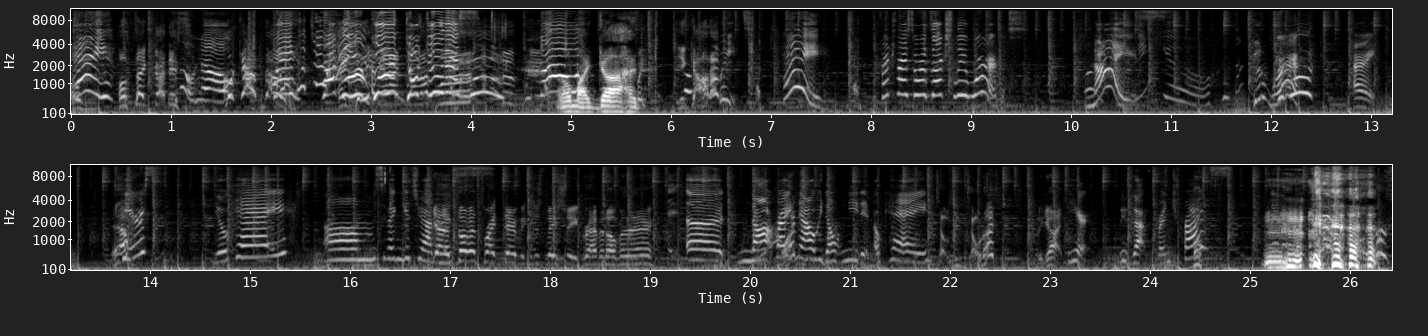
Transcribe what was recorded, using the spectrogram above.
hey. Oh, thank goodness! Oh no. Look out, though! Hey, Rocky, you good? Don't do this. No. Oh my god. Wait, you got him? Wait. Hey, French fry swords actually worked. Nice. Thank you. Good work. All right. Yeah. Pierce, you okay? Um, let me see if I can get you out Yeah, of the this. donut's right there. We can just make sure you grab it over there. Uh, not right What? now. We don't need it. Okay. Don- Donut? What do you got? Here, we've got French fries. And let's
